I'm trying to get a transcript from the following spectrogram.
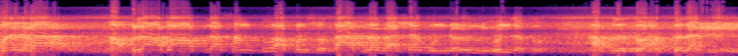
माणसा आपला अभाव आपला सांगतो आपण स्वतः आपला गाशा गुंडाळून निघून जातो. आपलं तो हक्क दाखल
